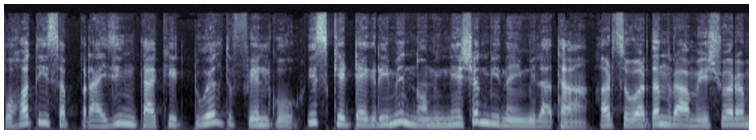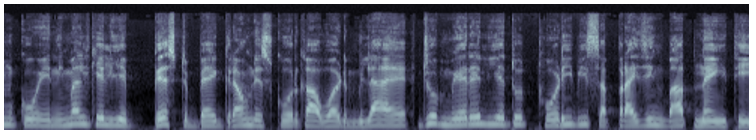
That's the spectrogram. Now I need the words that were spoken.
बहुत ही सरप्राइजिंग था कि ट्वेल्थ फेल को इस कैटेगरी में नॉमिनेशन भी नहीं मिला था। हर्षवर्धन रामेश्वरम को एनिमल के लिए बेस्ट बैकग्राउंड स्कोर का अवार्ड मिला है, जो मेरे लिए तो थोड़ी भी सरप्राइजिंग बात नहीं थी।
